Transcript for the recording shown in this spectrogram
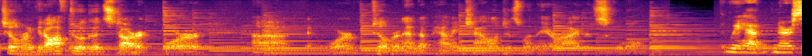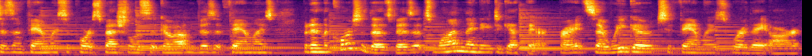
children get off to a good start or, uh, or children end up having challenges when they arrive at school. We have nurses and family support specialists that go out and visit families. But in the course of those visits, one, they need to get there, right? So we go to families where they are.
